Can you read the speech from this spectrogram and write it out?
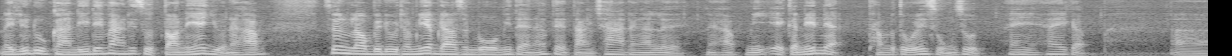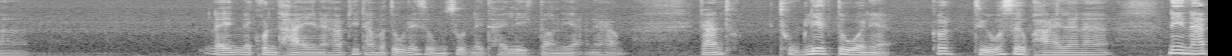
ในฤดูกาลนี้ได้มากที่สุดตอนนี้อยู่นะครับ ซึ่งเราไปดูทำเนียบดาวซัลโวมีแต่นักเตะต่างชาติทั้งนั้นเลยนะครับ มีเอกนิษฐ์เนี่ยทำประตูได้สูงสุดให้ให้กับในในคนไทยนะครับที่ทำประตูได้สูงสุดในไทยลีกตอนนี้นะครับ การถูกเรียกตัวเนี่ยก็ถือว่าเซอร์ไพรส์แล้วนะนี่นัด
